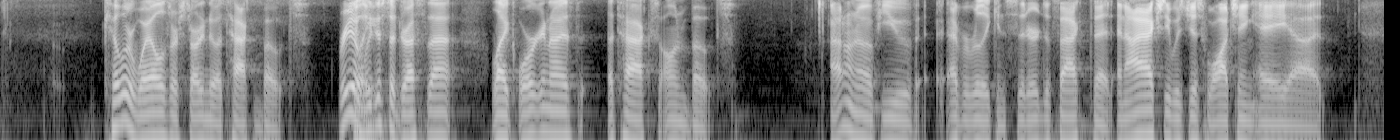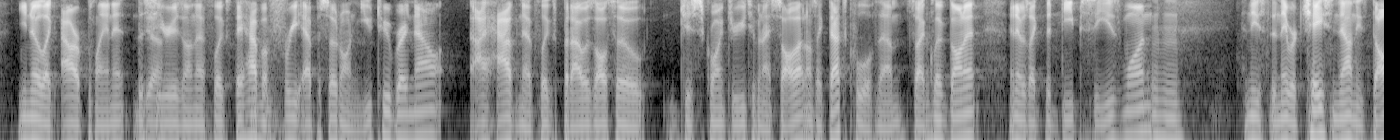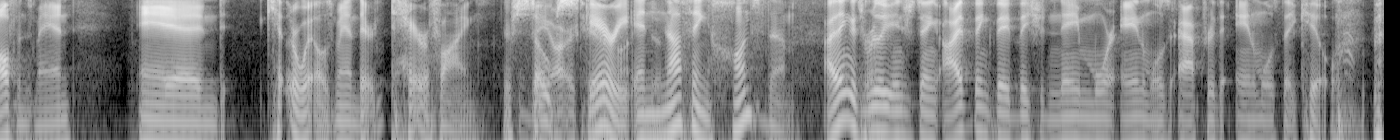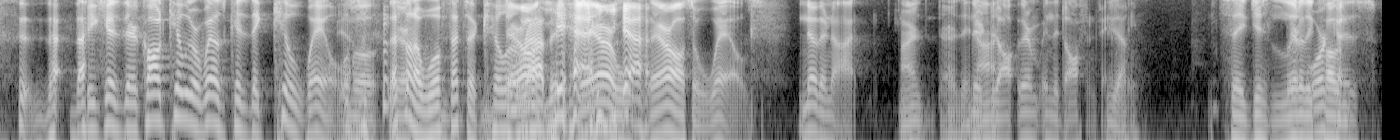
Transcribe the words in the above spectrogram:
killer whales are starting to attack boats. Can Really? we just address that? like organized attacks on boats. I don't know if you've ever really considered the fact that, and I actually was just watching a, uh, you know, like Our Planet, the Yeah. series on Netflix. They have a free episode on YouTube right now. I have Netflix, but I was also just scrolling through YouTube and I saw that and I was like, that's cool of them. So I mm-hmm. clicked on it and it was like the deep seas one, mm-hmm. and these and they were chasing down these dolphins, man, and killer whales, man, they're terrifying. They're so are scary, and nothing hunts them. I think it's really interesting. I think they, they should name more animals after the animals they kill that, that's because they're called killer whales because they kill whales. that's not a wolf. That's a killer They're all, rabbit. Yeah. they are. yeah. They are also whales. no, they're not. Are, are they They're not? dol- they're in the dolphin family. so they just literally call them. Orcas.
